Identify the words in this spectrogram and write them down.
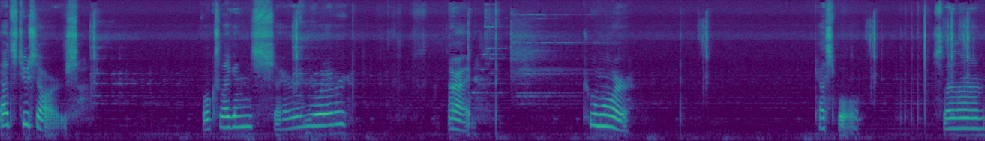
That's two stars. Volkswagen's Saharian or whatever. Alright. Two more. Test bowl. Slalom.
